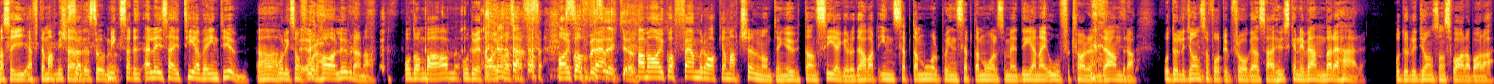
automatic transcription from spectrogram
alltså i efter matchen, Mixade eller i, så i tv-intervjun Ah. och liksom får hörlurarna. Och de bara, och du vet, AIK har, så här, AIK, fem, ja, men AIK fem raka matcher eller någonting utan seger och det har varit insläppta mål på insläppta mål som är, det ena är oförklarare än det andra. Och Dully Johnson får typ frågan så här, hur ska ni vända det här? Och Dully Johnson svarar bara,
